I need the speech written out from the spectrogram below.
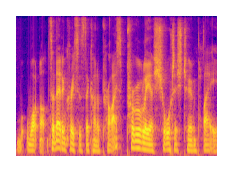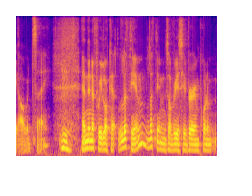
whatnot. So that increases the kind of price. Probably a shortish term play, I would say. Mm. And then if we look at lithium, lithium is obviously a very important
